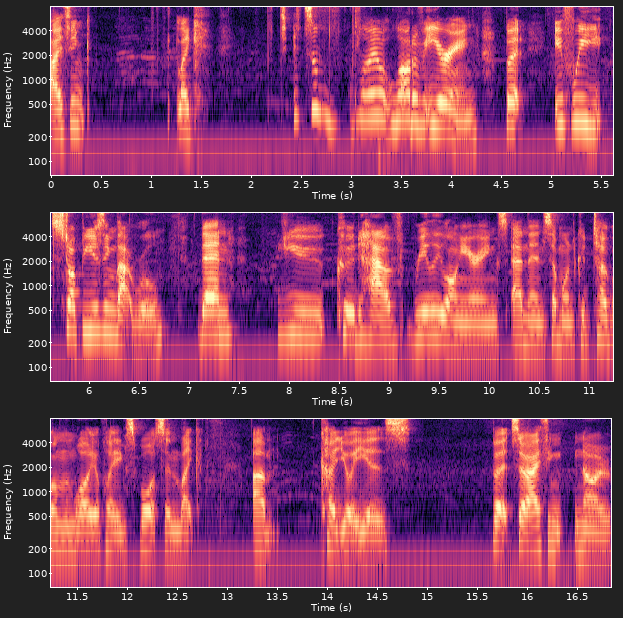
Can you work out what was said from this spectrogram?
I think, like, it's a lot of earring. But if we stop using that rule, then you could have really long earrings, and then someone could tug on them while you're playing sports and like, um, cut your ears. But so I think no.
